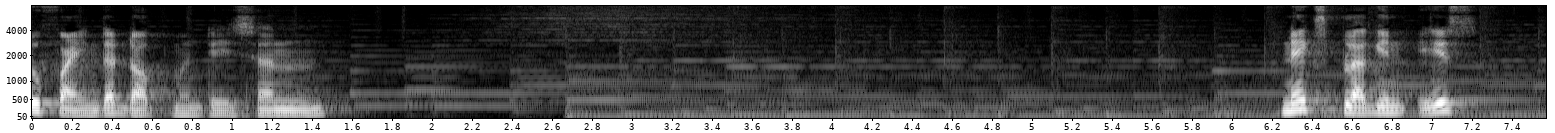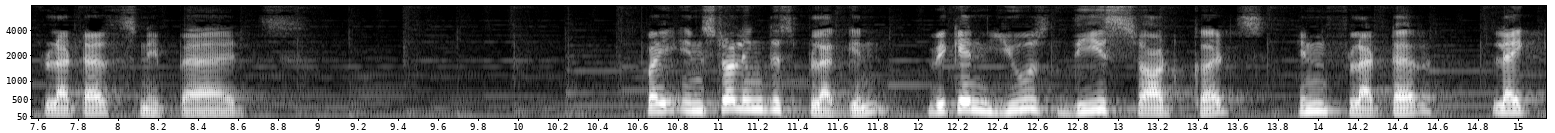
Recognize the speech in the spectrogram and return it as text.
to find the documentation. Next plugin is Flutter Snippets. By installing this plugin, we can use these shortcuts in Flutter like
